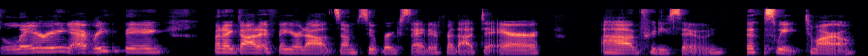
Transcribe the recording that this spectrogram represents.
layering everything, but I got it figured out. So I'm super excited for that to air uh, pretty soon this week, tomorrow.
